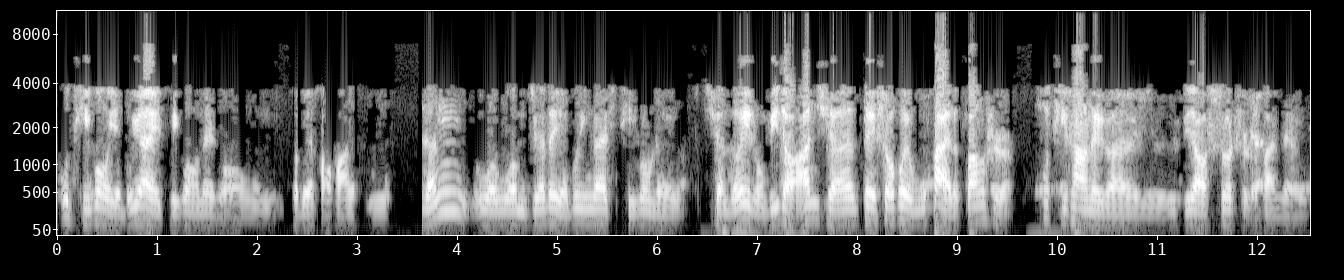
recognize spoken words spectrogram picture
不提供也不愿意提供那种特别豪华的服务。人，我我们觉得也不应该提供这个，选择一种比较安全、对社会无害的方式。不提倡这个比较奢侈的办这个。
